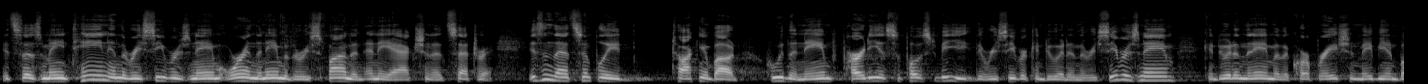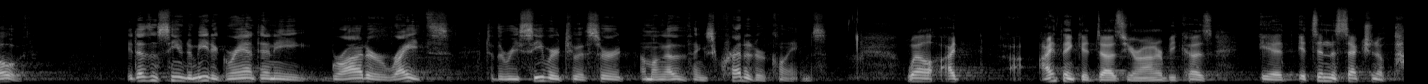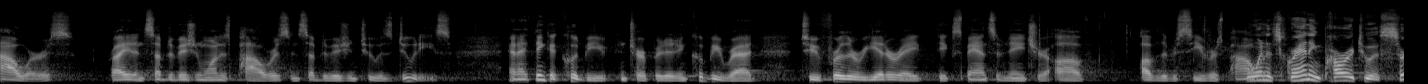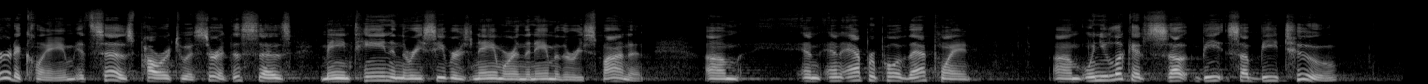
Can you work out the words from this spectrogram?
it says maintain in the receiver's name or in the name of the respondent any action, et cetera. Isn't that simply talking about who the named party is supposed to be? The receiver can do it in the receiver's name, can do it in the name of the corporation, maybe in both. It doesn't seem to me to grant any broader rights to the receiver to assert, among other things, creditor claims. Well, I, I think it does, Your Honor, because it, it's in the section of powers, right? And subdivision one is powers, and subdivision two is duties. And I think it could be interpreted and could be read to further reiterate the expansive nature of, of the receiver's power. But when it's granting power to assert a claim, it says power to assert. This says maintain in the receiver's name or in the name of the respondent. Um, and, and apropos of that point, um, when you look at sub, B, sub B2,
